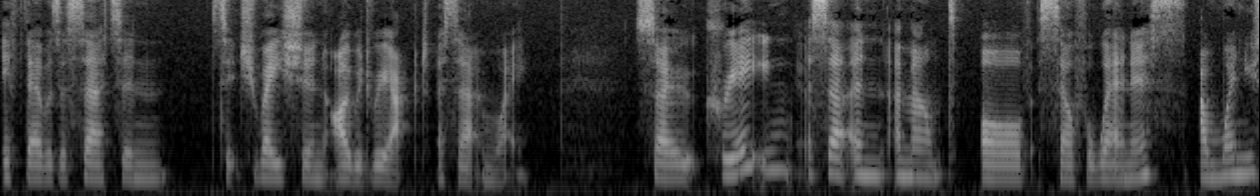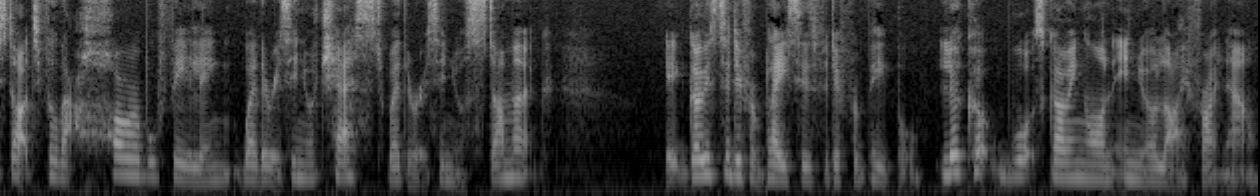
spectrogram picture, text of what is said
If there was a certain situation, I would react a certain way. So, creating a certain amount of self awareness, and when you start to feel that horrible feeling, whether it's in your chest, whether it's in your stomach, it goes to different places for different people. Look at what's going on in your life right now.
